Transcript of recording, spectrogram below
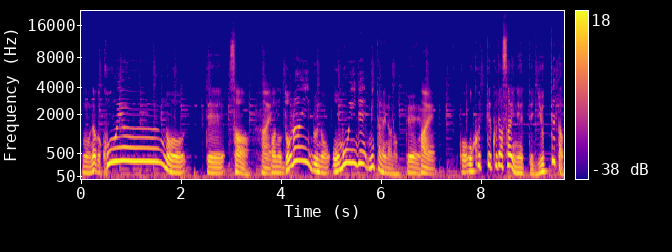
もうなんかこういうのってさ、はい、あのドライブの思い出みたいなのって、はい、こう送ってくださいねって言ってたっ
